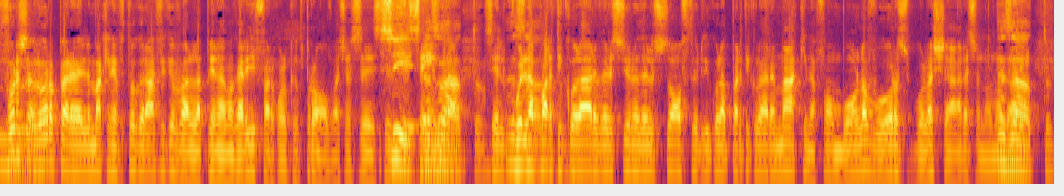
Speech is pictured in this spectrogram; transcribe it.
forse allora per le macchine fotografiche vale la pena magari di fare qualche prova, cioè se, se Sì, sembra esatto, se quella esatto. particolare versione del software di quella particolare macchina fa un buon lavoro si può lasciare, se no magari Esatto,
